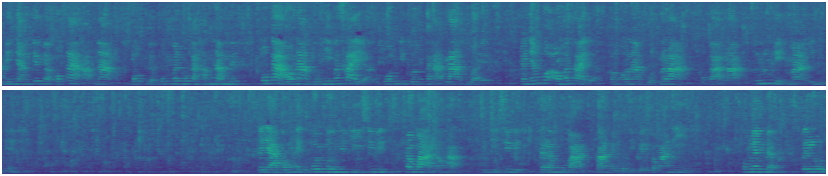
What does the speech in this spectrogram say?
เหม็นหยางเป็นแบบบ่กล้าอาบน้ำบ่แบบบ่มันบ่กล้าอาบน้ำเนี่ยบ่กล้าเอาน้ำตรงนี้มาใส่อะทุกคนคิดเบิ่งขนาดล่างด้วยแต่ยังบ่เอามาใส่อะต้องเอาน้ำฝนมาล้างบ่กล้าล้างคือมันเหม็นมากอี หลีเด้ก็อยากเอามาให้ทุกคนเบิ่งวิถีชีวิตชาวบ้านเนาะค่ะ วิถีชีวิตแต่ละหมู่บ้านบ้านแม่นบ่สิเป็นประมาณนี้ก็แม่นแบบเป็นลูก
